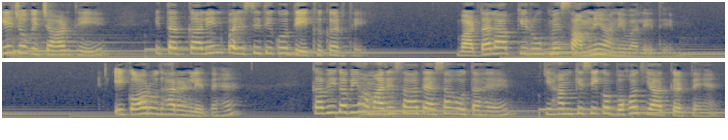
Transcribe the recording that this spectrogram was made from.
ये जो विचार थे, ये तत्कालीन परिस्थिति को देखकर थे। वार्तालाप के रूप में सामने आने वाले थे। एक और उदाहरण लेते हैं। कभी कभी हमारे साथ ऐसा होता है कि हम किसी को बहुत याद करते हैं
